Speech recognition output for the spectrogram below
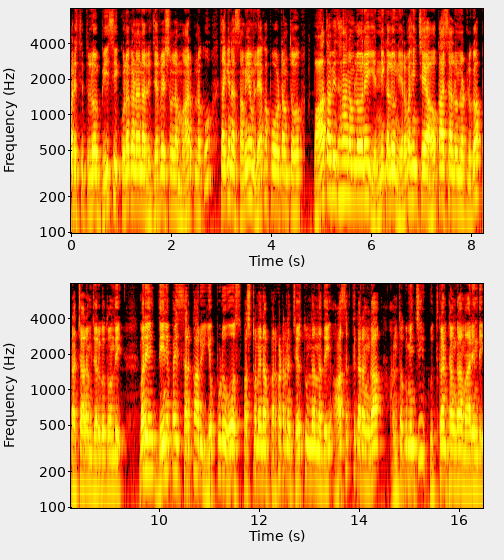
పరిస్థితుల్లో బీసీ కులగణన రిజర్వేషన్ల మార్పునకు తగిన సమయం లేకపోవడంతో పాత విధానంలోనే ఎన్నికలు నిర్వహించే అవకాశాలున్నట్లుగా ప్రచారం జరుగుతోంది. మరి దీనిపై సర్కారు ఎప్పుడు ఓ స్పష్టమైన ప్రకటన చేస్తుందన్నది ఆసక్తికరంగా అంతకుమించి ఉత్కంఠంగా మారింది.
